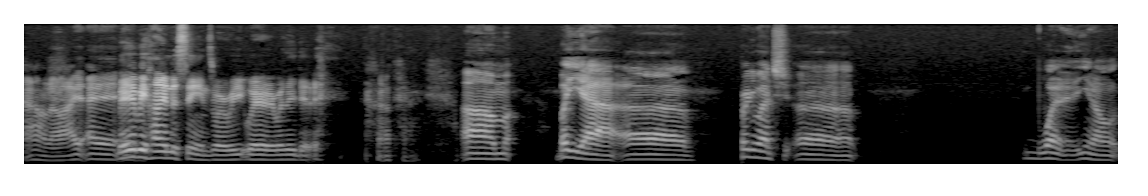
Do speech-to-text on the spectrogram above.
I don't know. I, I Maybe behind the scenes where we where where they did it. okay. Um, but yeah, uh, pretty much uh, what you know,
